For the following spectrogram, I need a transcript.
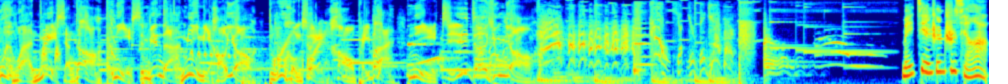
万万没想到，你身边的秘密好友，独哄睡，好陪伴，你值得拥有。没健身之前啊，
